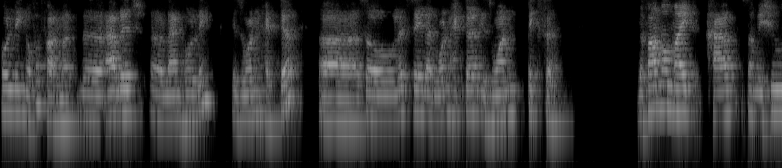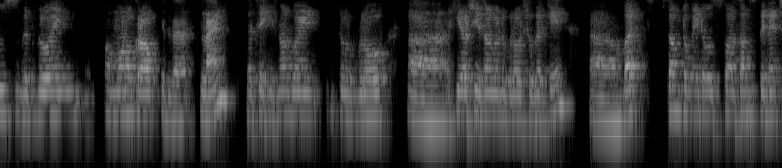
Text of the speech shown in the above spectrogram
holding of a farmer. The average uh, land holding is one hectare. Uh, so let's say that one hectare is one pixel. The farmer might have some issues with growing a monocrop in the land let's say he's not going to grow uh, he or she is not going to grow sugarcane uh, but some tomatoes some spinach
